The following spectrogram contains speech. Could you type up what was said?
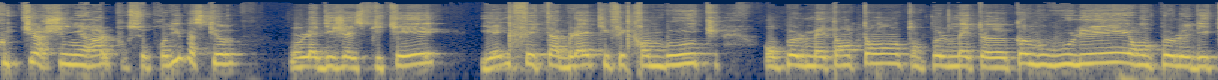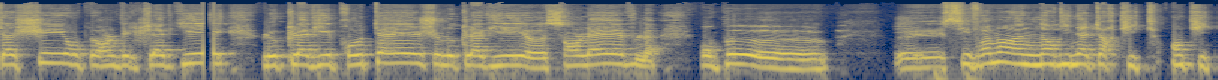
coup de cœur général pour ce produit parce que, on l'a déjà expliqué, il, fait tablette, il fait Chromebook, on peut le mettre en tente, on peut le mettre euh, comme vous voulez, on peut le détacher, on peut enlever le clavier, le clavier protège, le clavier euh, s'enlève, on peut... c'est vraiment un ordinateur kit, en kit.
